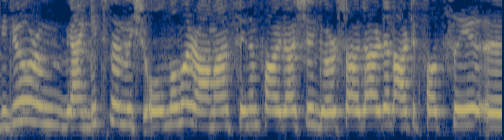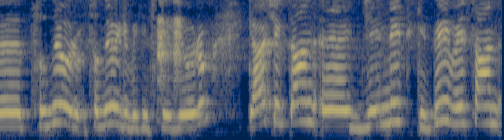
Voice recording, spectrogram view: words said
biliyorum yani gitmemiş olmama rağmen senin paylaştığın görsellerden artık Fatsa'yı e, tanıyor, tanıyor gibi hissediyorum. Gerçekten e, cennet gibi ve sen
